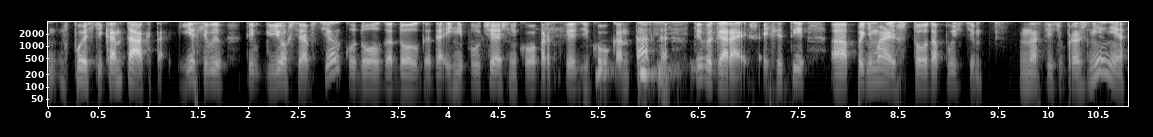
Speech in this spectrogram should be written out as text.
в поиске контакта. Если вы, ты бьешься об стенку долго-долго, да, и не получаешь никакого обратной связи, никакого контакта, ты выгораешь. А если ты а, понимаешь, что, допустим, у нас есть упражнение,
